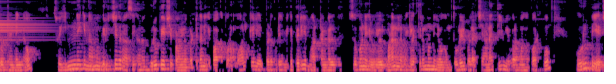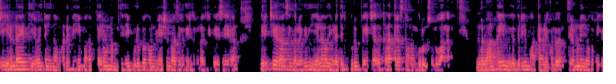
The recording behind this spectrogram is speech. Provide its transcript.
ஆஸ்ட்ரோ ட்ரெண்டிங் நவ் ஸோ இன்றைக்கி நம்ம விருச்சக ராசிக்கான குரு பயிற்சி பலன்களை பற்றி தான் இன்றைக்கி பார்க்க போகிறோம் வாழ்க்கையில் ஏற்படக்கூடிய மிகப்பெரிய மாற்றங்கள் சுப நிகழ்வுகள் மனநிலைமைகள் திருமண யோகம் தொழில் வளர்ச்சி அனைத்தையும் விவரமாக பார்ப்போம். குரு பெயர்ச்சி இரண்டாயிரத்தி இருபத்தி ஐந்தாம் ஆண்டு மே மாதம் பதினொன்றாம் தேதி குரு பகவான் மேஷம் ராசியில் ரிஷப ராசி பேர் செய்கிறார் விருச்சிக ராசிகளுக்கு ஏழாவது இடத்தில் குரு பெயர்ச்சி அதாவது கலத்திரஸ்தானம் குருன்னு சொல்லுவாங்க. உங்கள் வாழ்க்கையில் மிகப்பெரிய மாற்றங்களை கொண்டு வரும். திருமண யோகம் மிக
